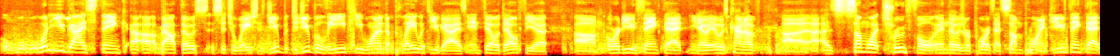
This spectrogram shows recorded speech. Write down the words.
What do you guys think uh, about those situations? Do you did you believe he wanted to play with you guys in Philadelphia, um, or do you think that you know it was kind of uh, uh, somewhat truthful in those reports at some point? Do you think that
